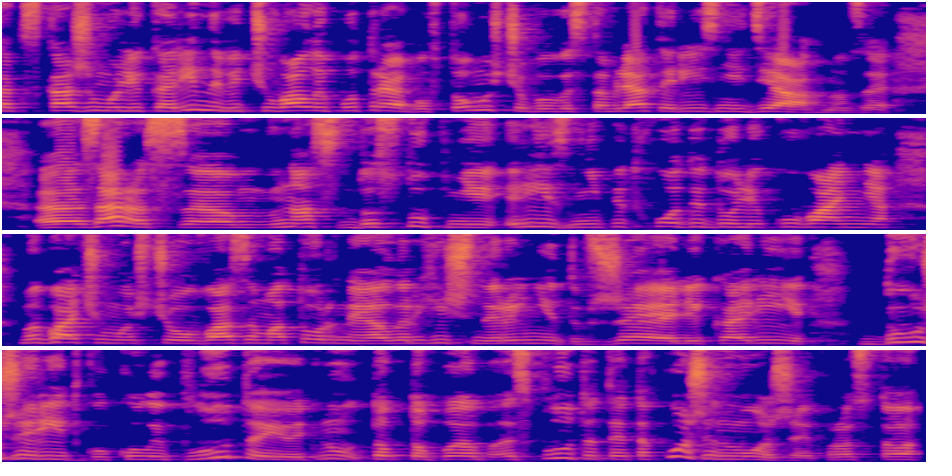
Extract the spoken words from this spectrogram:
так скажемо, лікарі не відчували потребу в тому, щоб виставляти різні діагнози. Е, Зараз е, у нас доступні різні підходи до лікування. Ми бачимо, що вазомоторний алергічний реніт вже лікарі дуже рідко коли плутають. Ну тобто, сплутати та кожен може. Просто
